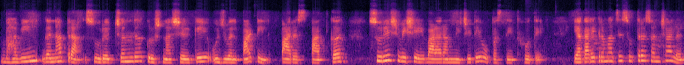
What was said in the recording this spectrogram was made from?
भावीन गणात्रा सूरजचंद कृष्णा शेळके उज्ज्वल पाटील पारस पातकर सुरेश विशे बाळाराम निचिते उपस्थित होते. या कार्यक्रमाचे सूत्रसंचालन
